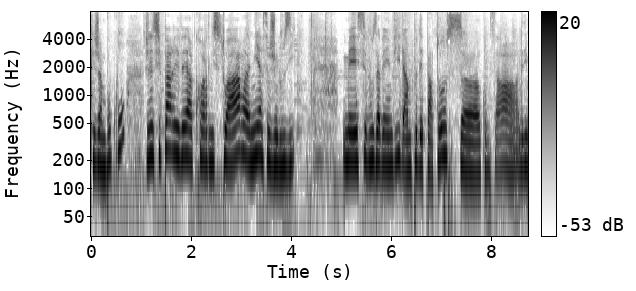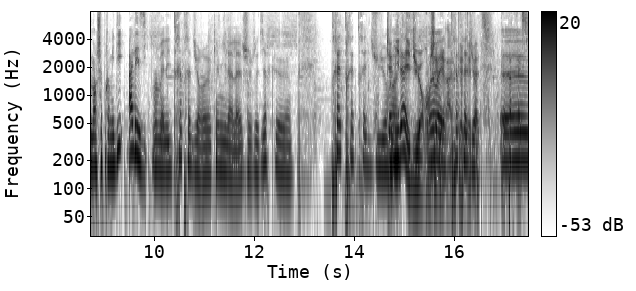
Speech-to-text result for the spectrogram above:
que j'aime beaucoup, je ne suis pas arrivée à croire l'histoire ni à ses jalousies. Mais si vous avez envie d'un peu de pathos, euh, comme ça, le dimanche après-midi, allez-y. Non, mais elle est très très dure, euh, Camilla. Là, je veux dire que très très très dur. Camilla est dure en Ouais, général. ouais, très très t'es- dur. Euh,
